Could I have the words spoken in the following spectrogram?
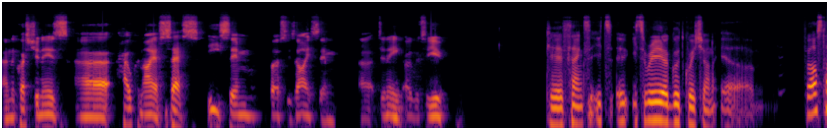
and the question is, uh, how can I assess eSIM versus iSIM? Uh, over to you. Okay, thanks. It's it's really a good question. Uh, first,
